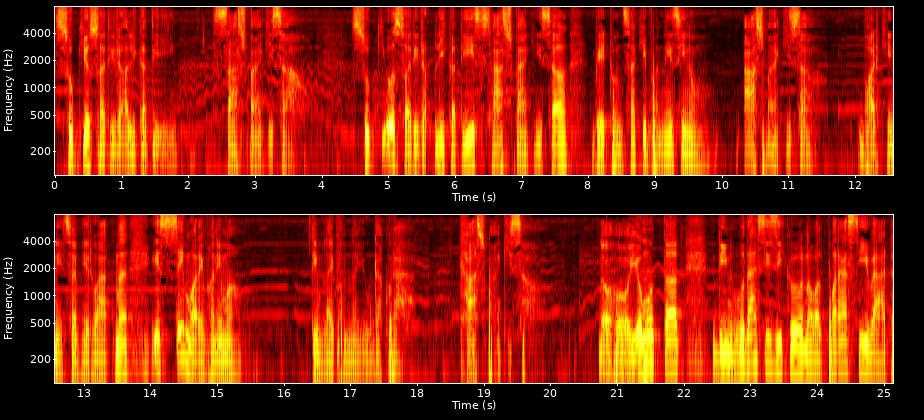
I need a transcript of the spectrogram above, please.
सुक्यो शरीर अलिकति सास बाँकी छ। सुक्यो शरीर अलिकति सास बाँकी छ। भेट हुन्छ कि भन्ने चिनो आश बाँकी छ। भड्किनेछ मेरो आत्मा यसै मरे भने म तिमीलाई भन्न एउटा कुरा खास बाँकी छ। ओहो यो मुक्तक दिन उदासीजीको नवल परासीबाट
